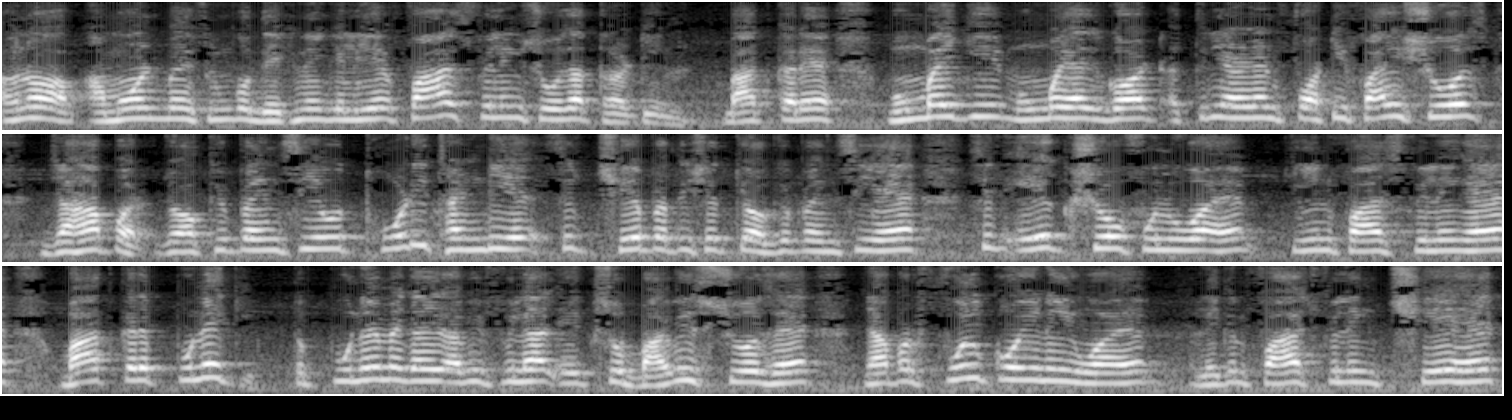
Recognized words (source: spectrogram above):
अमाउंट में फ़िल्म को देखने के लिए। Fast filling shows are thirteen बात करें, मुंबई की, मुंबई हैज़ गॉट 345 शोज़ जहाँ पर जो ऑक्यूपेंसी है, वो थोड़ी ठंडी है, सिर्फ़ छह प्रतिशत की ऑक्यूपेंसी है। सिर्फ़ एक शो फुल हुआ है, तीन फास्ट फिलिंग है। बात करें पुणे की तो पुणे में गए अभी फ़िलहाल 122 शोज़ है, जहाँ पर फुल कोई नहीं हुआ है, लेकिन फास्ट फिलिंग छह है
